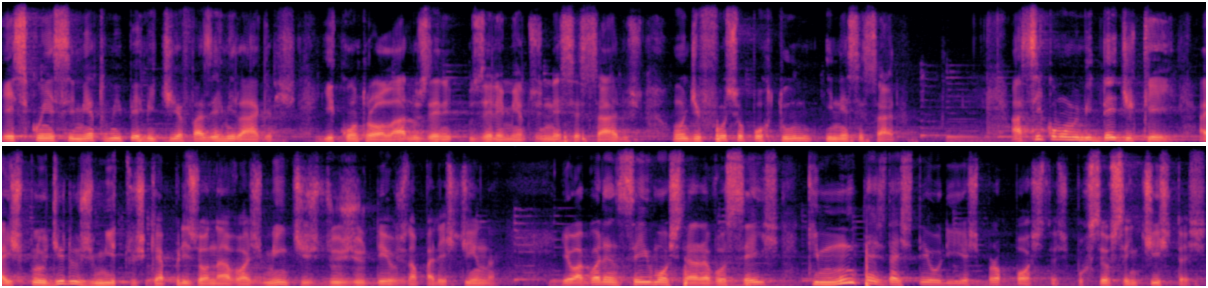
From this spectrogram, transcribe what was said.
esse conhecimento me permitia fazer milagres e controlar os, os elementos necessários onde fosse oportuno e necessário. Assim como me dediquei a explodir os mitos que aprisionavam as mentes dos judeus na Palestina, eu agora anseio mostrar a vocês que muitas das teorias propostas por seus cientistas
